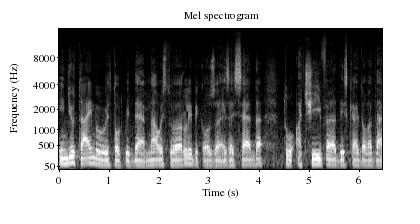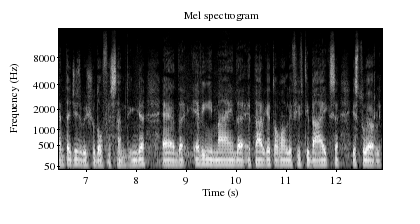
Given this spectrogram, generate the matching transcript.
In due time we will talk with them. Now it's too early because uh, as i said to achieve uh, these kind of advantages, we should offer something. Uh, and uh, having in mind a target of only 50 bikes is too early.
